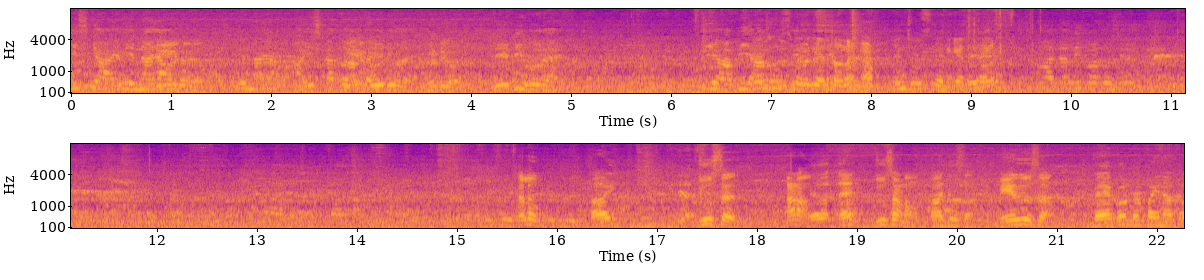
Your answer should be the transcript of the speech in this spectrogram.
इसका अभी नया ऑर्डर है ये नया हाँ इसका तो आपका रेडी हो रहा है रेडी हो रहा है ये अभी आप ജ്യൂസ് മേടിക്കാത്തോളെ ഞാൻ ജ്യൂസ് മേടിക്കാത്തോളെ ഹലോ ഹായ് ജ്യൂസ് ആണോ? ജ്യൂസ് ആണോ ആ ജ്യൂസാ. ഏത് ജ്യൂസാ? മാംഗോ ഉണ്ട് പൈനാപ്പിൾ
